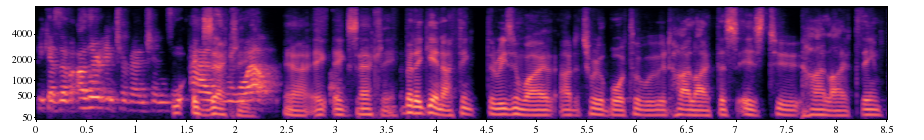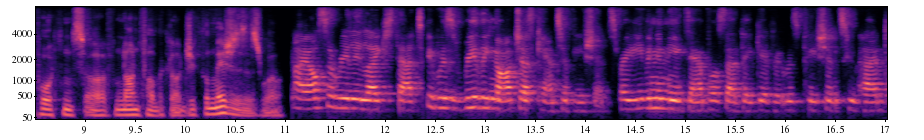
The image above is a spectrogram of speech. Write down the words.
because of other interventions well, exactly. as well. Yeah, e- exactly. But again, I think the reason why our editorial board thought we would highlight this is to highlight the importance of non-pharmacological measures as well. I also really liked that it was really not just cancer patients, right? Even in the examples that they give, it was patients who had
